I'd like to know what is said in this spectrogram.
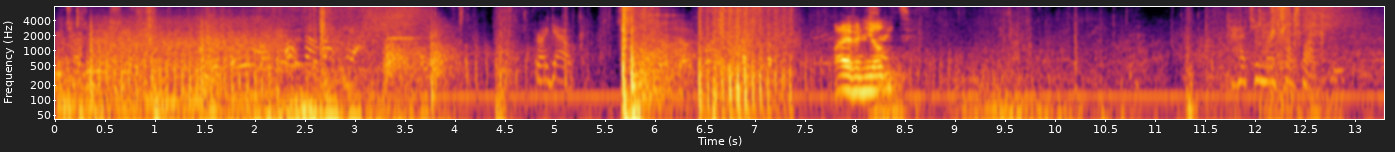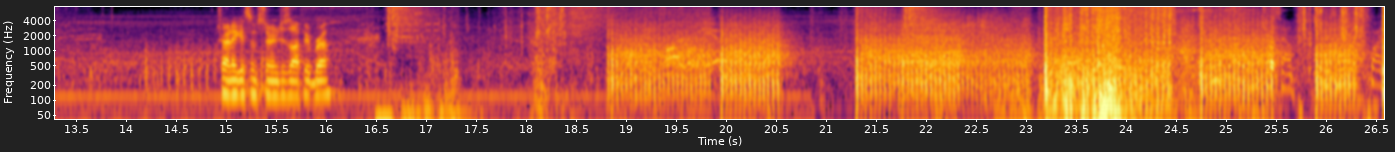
Recharging my shield. Frag out. I haven't healed. Sights. Patching myself up. Trying to get some syringes off you, bro. Watch yourself. There's another squad.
